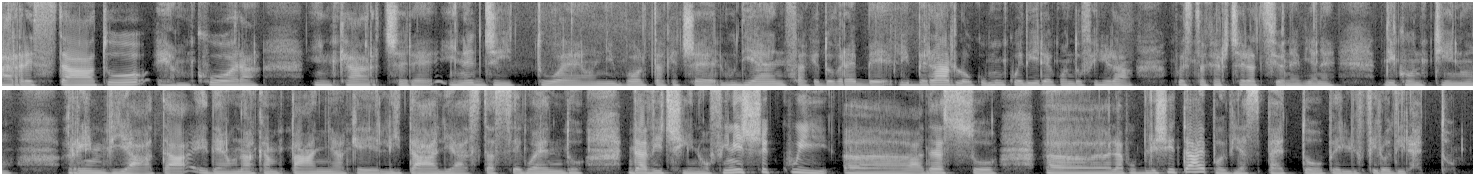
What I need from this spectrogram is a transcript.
arrestato e ancora in carcere in Egitto e ogni volta che c'è l'udienza che dovrebbe liberarlo o comunque dire quando finirà questa carcerazione viene di continuo rinviata ed è una campagna che l'Italia sta seguendo da vicino. Finisce qui uh, adesso uh, la pubblicità e poi vi aspetto per il filo diretto.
